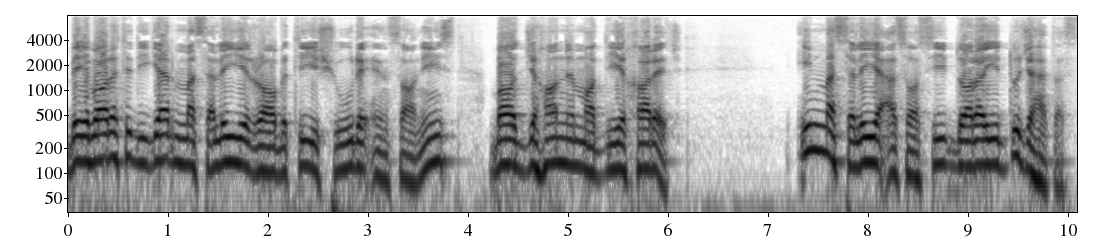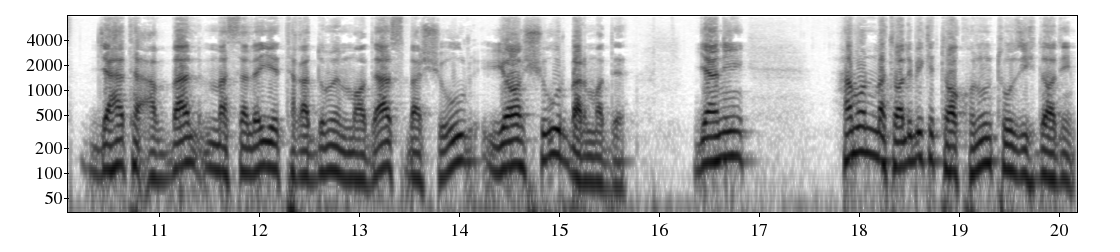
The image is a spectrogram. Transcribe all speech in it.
به عبارت دیگر مسئله رابطه شعور انسانی است با جهان مادی خارج. این مسئله اساسی دارای دو جهت است. جهت اول مسئله تقدم ماده است بر شعور یا شعور بر ماده. یعنی همون مطالبی که تا کنون توضیح دادیم.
